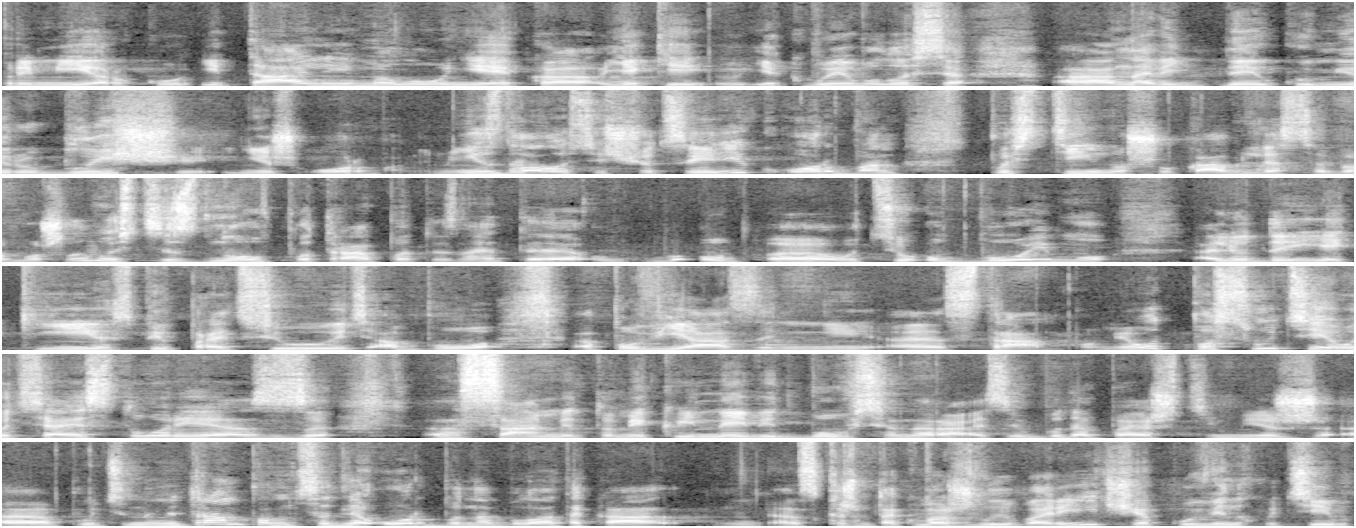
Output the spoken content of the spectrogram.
прем'єрку Італії Мелоні, яка які як виявилося е, навіть деякою мірою ближче ніж Орбан. Мені здавалося, що цей рік Орбан постійно шукав для себе можливості знов потрапити. Знаєте, об- е, оцю обойму людей, які співпрацюють або пов'язані е, з Трампом. І от по суті, оця історія з е, самітом, який не відбувся наразі в Будапешті між е, Путіним і Трампом, це для Орбана була така, е, скажімо так, важлива річ, яку він хотів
